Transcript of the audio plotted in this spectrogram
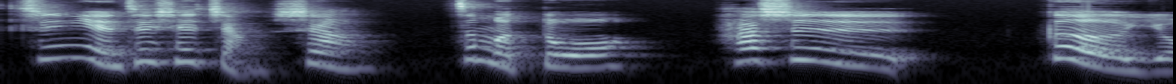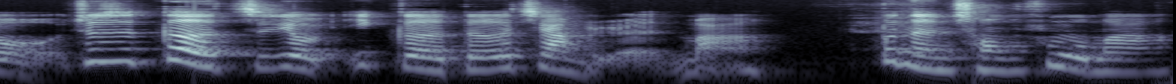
今年这些奖项这么多，它是各有就是各只有一个得奖人吗？不能重复吗？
